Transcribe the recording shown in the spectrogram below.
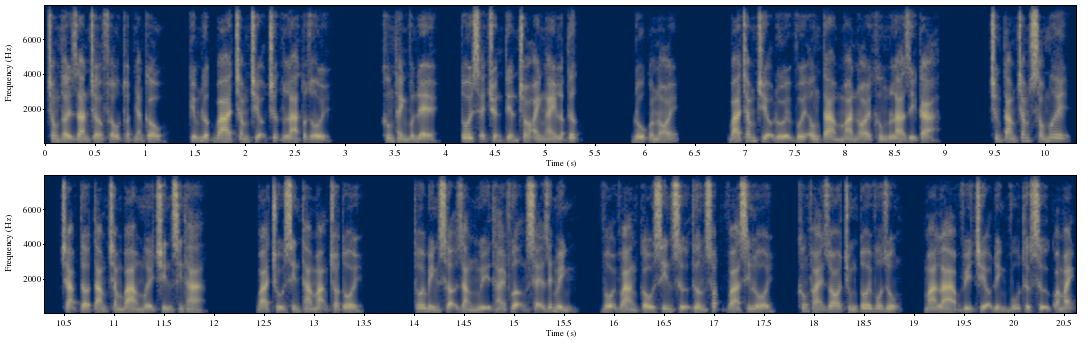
Trong thời gian chờ phẫu thuật nhãn cầu, kiếm được ba trăm triệu trước là tốt rồi. Không thành vấn đề, tôi sẽ chuyển tiền cho anh ngay lập tức. Đỗ còn nói. Ba trăm triệu đối với ông ta mà nói không là gì cả. Chương tám trăm sáu mươi, trạm tờ tám trăm ba mươi chín xin tha. Bà chủ xin tha mạng cho tôi. Thôi bình sợ rằng ngụy thái phượng sẽ giết mình, vội vàng cầu xin sự thương xót và xin lỗi, không phải do chúng tôi vô dụng, mà là vì triệu đình vũ thực sự quá mạnh.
